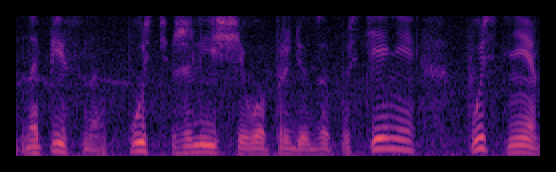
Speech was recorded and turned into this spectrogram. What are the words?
написано «Пусть жилище его придет в запустение, пусть не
